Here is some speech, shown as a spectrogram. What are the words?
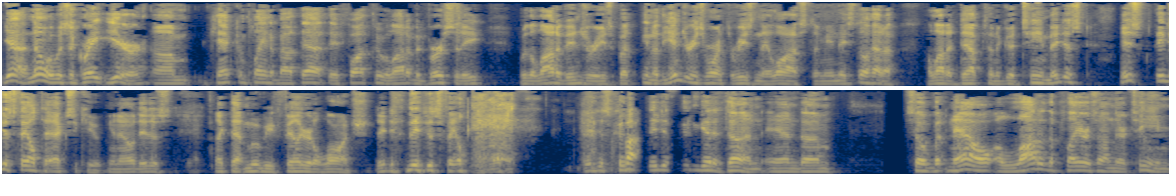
Yeah, no, it was a great year. Um, can't complain about that. They fought through a lot of adversity with a lot of injuries, but you know, the injuries weren't the reason they lost. I mean, they still had a, a lot of depth and a good team. They just, they just, they just failed to execute. You know, they just like that movie Failure to Launch. They they just failed to launch. They just couldn't, but, they just couldn't get it done. And um, so, but now a lot of the players on their team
